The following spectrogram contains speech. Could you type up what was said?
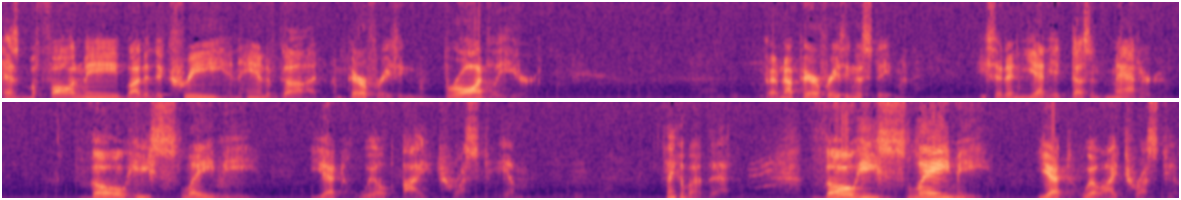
has befallen me by the decree and hand of God. I'm paraphrasing broadly here. But I'm not paraphrasing this statement. He said, And yet it doesn't matter. Though he slay me, yet will I trust him. Think about that. Though he slay me, yet will I trust him.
